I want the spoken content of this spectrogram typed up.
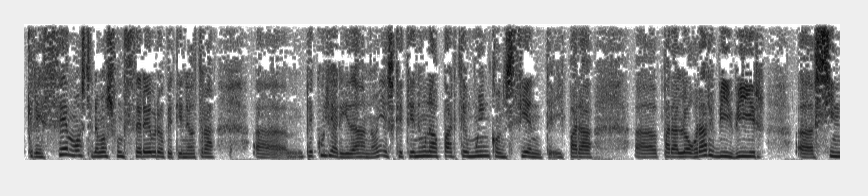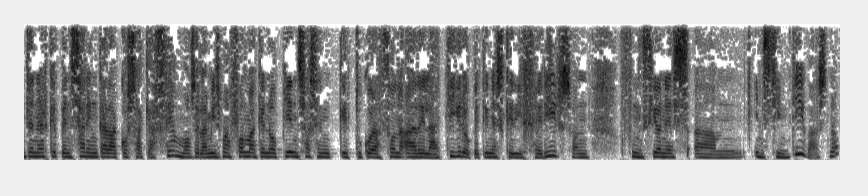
crecemos, tenemos un cerebro que tiene otra peculiaridad, ¿no? Y es que tiene una parte muy inconsciente y para Ah, para lograr vivir ah, sin tener que pensar en cada cosa que hacemos, de la misma forma que no piensas en que tu corazón ha de latir o que tienes que digerir, son funciones instintivas, ¿no?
